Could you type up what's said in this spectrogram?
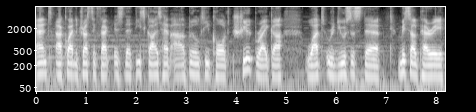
and a quite interesting fact is that these guys have an ability called Shield Breaker, what reduces the missile parry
